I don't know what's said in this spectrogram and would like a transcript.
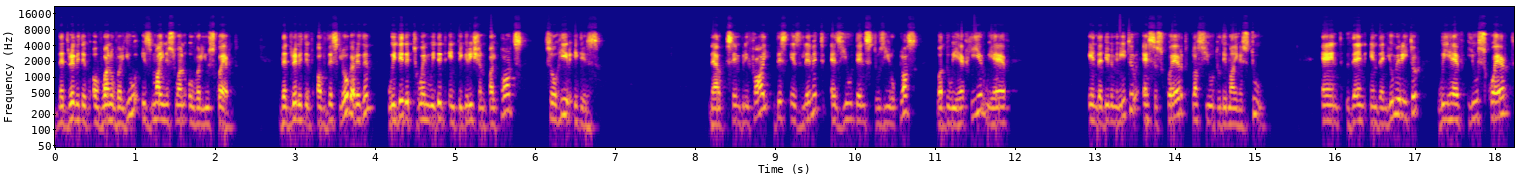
The derivative of 1 over u is minus 1 over u squared. The derivative of this logarithm, we did it when we did integration by parts, so here it is. Now simplify, this is limit as u tends to 0 plus. What do we have here? We have in the denominator s squared plus u to the minus 2. And then in the numerator, we have u squared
